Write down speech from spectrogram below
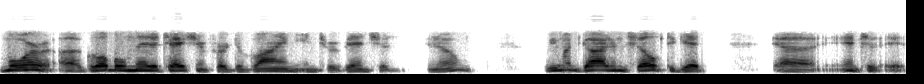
More uh, global meditation for divine intervention. You know, we want God Himself to get uh, into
